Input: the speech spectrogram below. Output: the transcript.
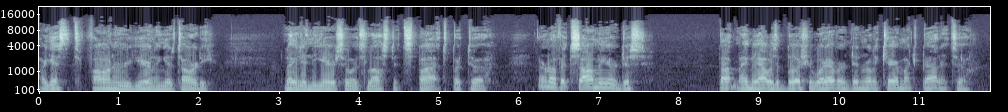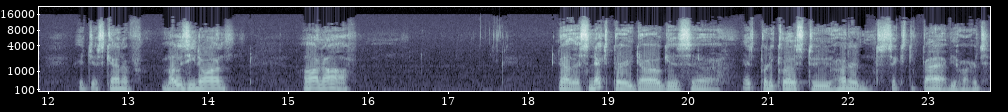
I guess it's a fawn or a yearling. It's already late in the year, so it's lost its spots. But uh, I don't know if it saw me or just thought maybe I was a bush or whatever and didn't really care much about it. So it just kind of moseyed on, on off. Now this next prairie dog is uh, it's pretty close to 165 yards.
